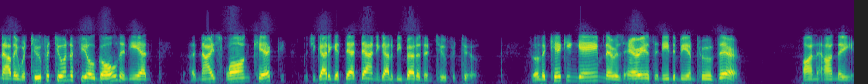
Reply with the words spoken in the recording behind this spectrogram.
now they were two for two in the field goal, and he had a nice long kick, but you got to get that down. You got to be better than two for two. So the kicking game, there is areas that need to be improved there. On on the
